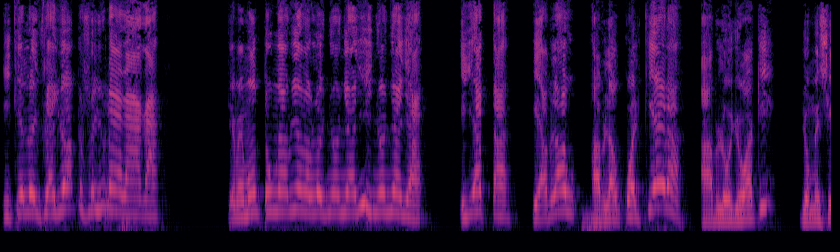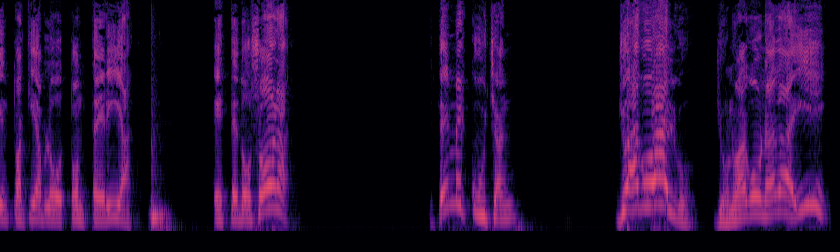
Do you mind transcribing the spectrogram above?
¿Y quién lo dice? Yo que soy una vaga, que me monto un avión, hablo ñoña allí, ñoña allá, y ya está. Y hablado, hablado cualquiera, hablo yo aquí. Yo me siento aquí, hablo tontería, este, dos horas. Ustedes me escuchan. Yo hago algo. Yo no hago nada ahí.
